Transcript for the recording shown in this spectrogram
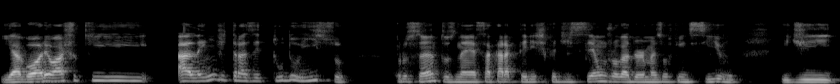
E agora eu acho que, além de trazer tudo isso para o Santos, né, essa característica de ser um jogador mais ofensivo e de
